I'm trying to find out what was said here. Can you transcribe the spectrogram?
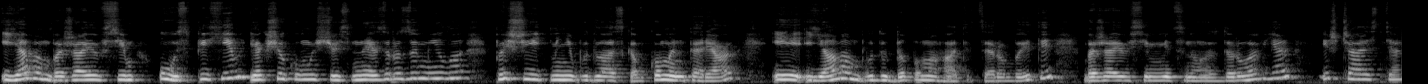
І я вам бажаю всім успіхів. Якщо комусь щось не зрозуміло, пишіть мені, будь ласка, в коментарях, і я вам буду допомагати це робити. Бажаю всім міцного здоров'я і щастя.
